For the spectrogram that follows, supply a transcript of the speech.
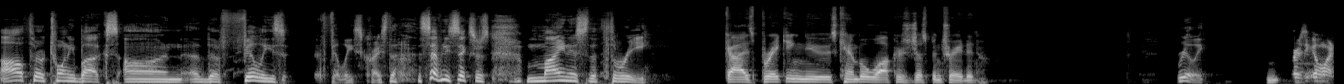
I'll throw twenty bucks on the Phillies. Phillies, Christ, the 76ers minus the three. Guys, breaking news: Kemba Walker's just been traded. Really? Where's he going?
